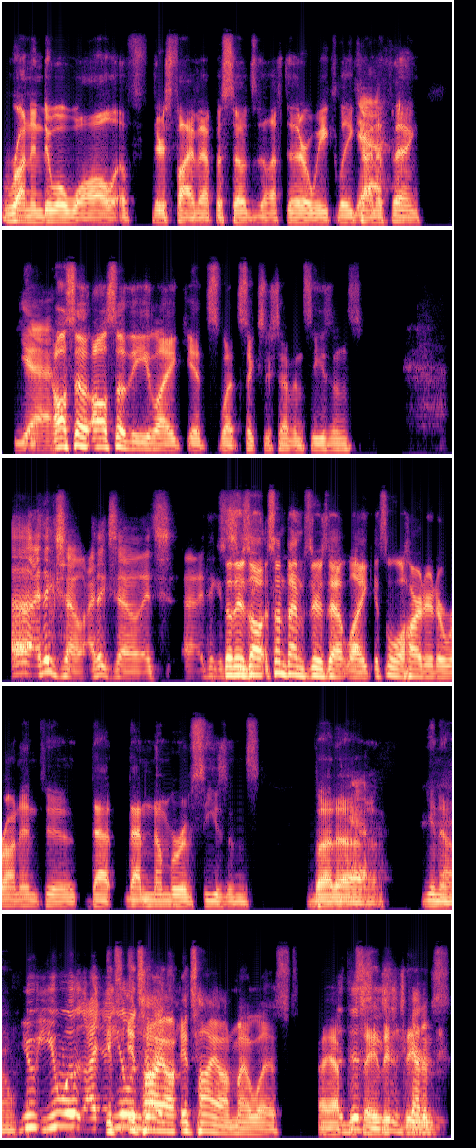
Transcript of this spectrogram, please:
run into a wall of there's five episodes left that are weekly kind of thing. Yeah, Also, also the like it's what six or seven seasons. uh, I think so. I think so. It's uh, I think it's So there's all sometimes there's that like it's a little harder to run into that that number of seasons, but uh Yeah. you know you you will. I, it's you'll it's high it. on it's high on my list. I have this to say that season's kind of there's-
